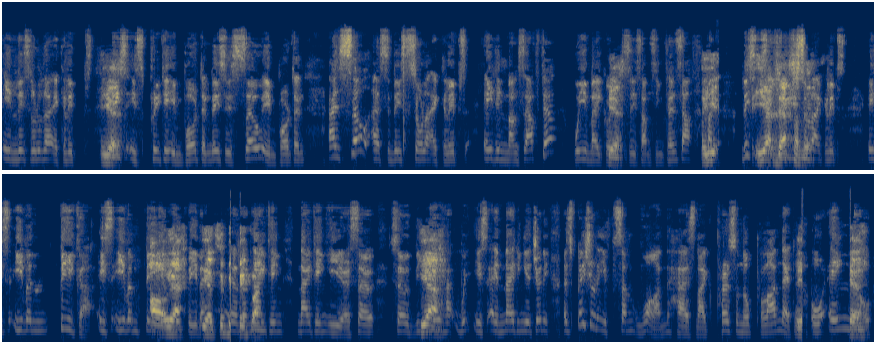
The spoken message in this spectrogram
in this lunar eclipse. Yes. This is pretty important. This is so important. And so as this solar eclipse 18 months after, we may go Yes. to see something turns out. But yeah, this is yeah, a definitely. solar eclipse. It's even bigger. It's even bigger. Oh, yeah. The, Yeah, it's a big one. 19, 19 years. So so the Yeah. it's a 19 year journey, especially if someone has like personal planet Yeah. or angle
